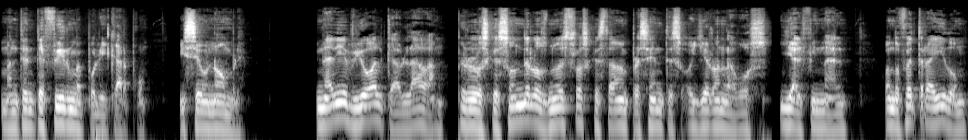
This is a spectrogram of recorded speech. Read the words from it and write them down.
Mantente firme, Policarpo, y sé un hombre. Nadie vio al que hablaba, pero los que son de los nuestros que estaban presentes oyeron la voz. Y al final, cuando fue traído,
